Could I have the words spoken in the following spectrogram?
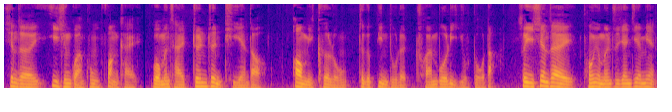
现在疫情管控放开，我们才真正体验到奥密克戎这个病毒的传播力有多大。所以现在朋友们之间见面，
